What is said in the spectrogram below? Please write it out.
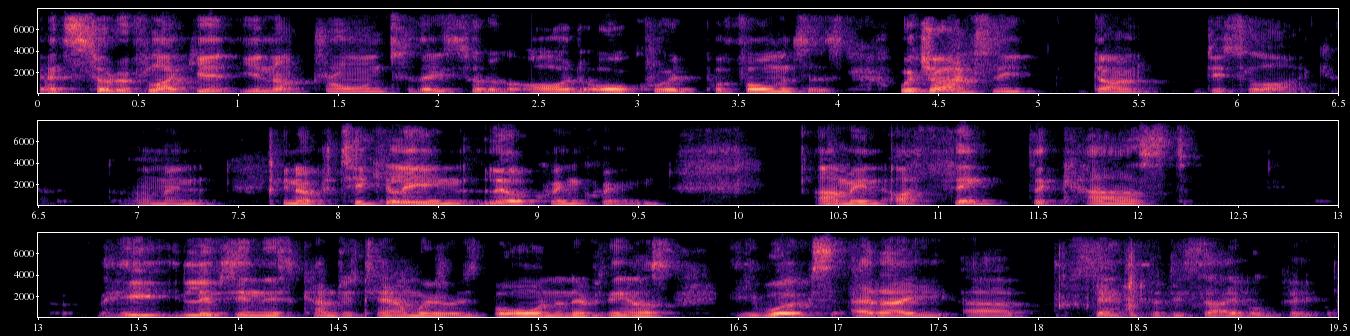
It's sort of like you're, you're not drawn to these sort of odd, awkward performances, which I actually don't dislike. I mean, you know, particularly in Lil Quinn Quinn. I mean, I think the cast, he lives in this country town where he was born and everything else. He works at a uh, centre for disabled people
